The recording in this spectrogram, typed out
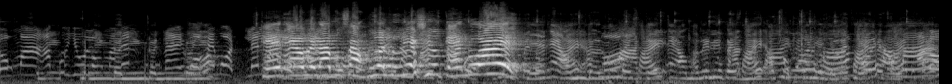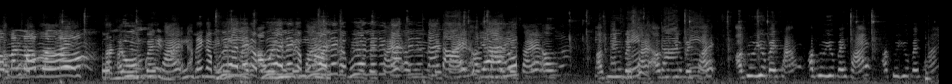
ลงมาอัพยูโดนลยิงงมาโดนยิงโดนยิงโดนยิให้งหมดเล่นเคสเอลเวลามึงสั่งเพื่อนมึงเรียกชื่อแก๊งด้วยเคสแอลมึงเดินเข้ามาเคสแอลมึงเล่นด้วยกันเอาที่เพื่อนเห็นไปซ้ายไปซ้ายมันล้มมันล้มมันลงไปซ้ายเล่นกับเพื่อนเล่นกับเพื่อนเล่นกับเพื่อนเล่นกับเพื่อนเล่นด้วยกันเล่นด้วยไปกันซ้ายเอาทูยูไปซ้ายเอา เอาทูยูไปซ้ายเอาทูยูไปซ้ายเอาทูยูไปซ้ายเอาทูยูไปซ้ายเอาทูยูไปซ้าย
